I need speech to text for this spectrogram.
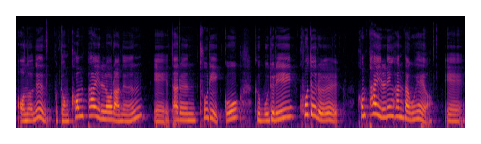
언어는 보통 컴파일러라는 예, 다른 툴이 있고 그 모듈이 코드를 컴파일링 한다고 해요. 예,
